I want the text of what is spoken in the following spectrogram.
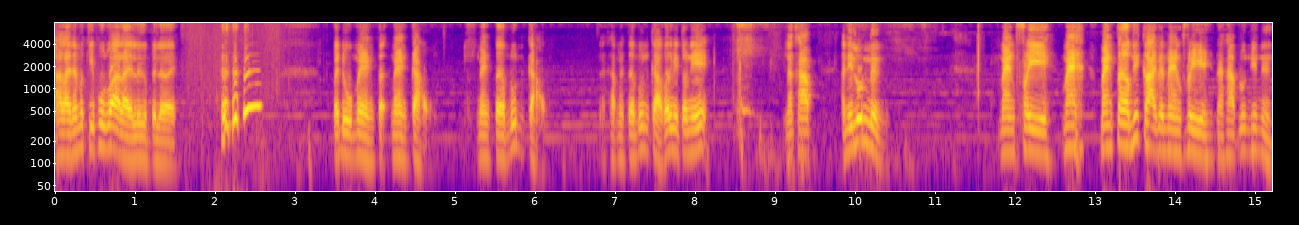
อะไรนะเมื่อกี้พูดว่าอะไรลืมไปเลย ไปดูแมงแมงเก่า แมงเติมรุ่นเก่านะครับแมงเติมรุ่นเก่าก็จะมีตัวนี้นะครับ อันนี้รุ่นหนึ่งแมงฟรีแมงแมงเติมที่กลายเป็นแมงฟรีนะครับ รุ่นที่หนึ่ง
